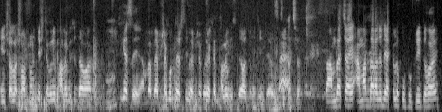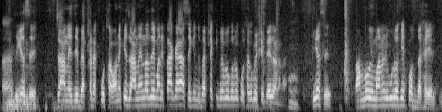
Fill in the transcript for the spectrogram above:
ইনশাল্লাহ সবসময় চেষ্টা করি ভালো কিছু দেওয়ার ঠিক আছে? আমরা ব্যবসা করতে আসছি ব্যবসা করে একটা ভালো কিছু দেওয়ার জন্য চিন্তা আছে হ্যাঁ? আচ্ছা। তো আমরা চাই আমার দ্বারা যদি একটা লোক উপকৃত হয় হ্যাঁ। ঠিক আছে? জানে যে ব্যবসাটা কোথাও অনেকে জানে না যে মানে টাকা আছে কিন্তু ব্যবসা কীভাবে করবে কোথা করবে সেটাই জানে না ঠিক আছে? আমরা ওই মানুষগুলোকে পথ দেখাই আর কি।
